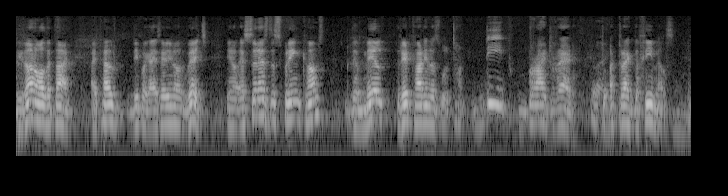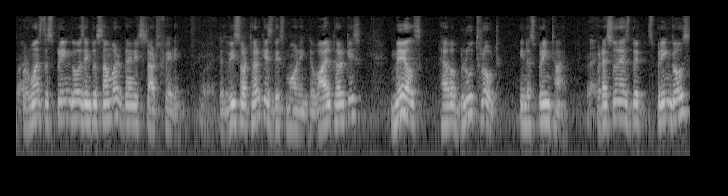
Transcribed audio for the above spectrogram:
we run all the time. I tell Deepak, I said, you know, which, you know, as soon as the spring comes, the male red cardinals will turn deep, bright red to attract the females. But once the spring goes into summer, then it starts fading. Right. We saw turkeys this morning, the wild turkeys. Males have a blue throat in the springtime. Right. But as soon as the spring goes,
